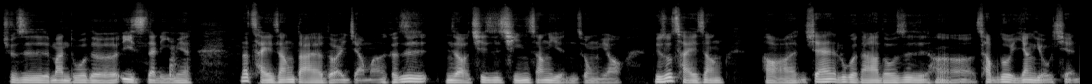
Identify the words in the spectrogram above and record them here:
就是蛮多的意思在里面。那财商大家都来讲嘛，可是你知道，其实情商也很重要。比如说财商，好啊，现在如果大家都是呃差不多一样有钱，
